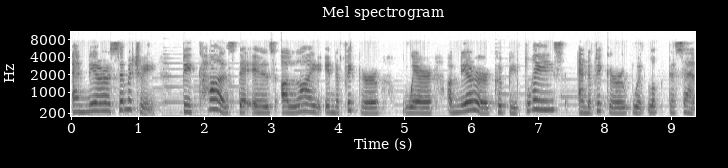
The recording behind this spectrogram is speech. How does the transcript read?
and mirror symmetry because there is a line in the figure where a mirror could be placed and the figure would look the same.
